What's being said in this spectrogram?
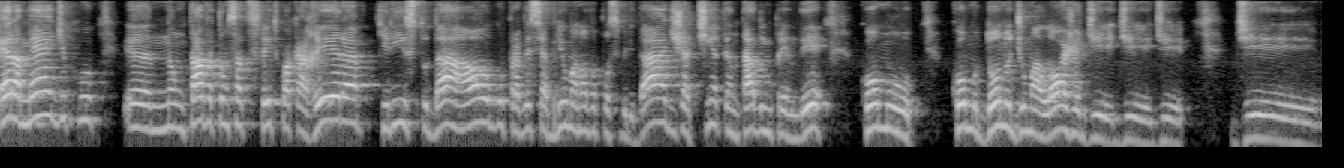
era médico, eh, não estava tão satisfeito com a carreira, queria estudar algo para ver se abria uma nova possibilidade, já tinha tentado empreender como, como dono de uma loja de, de, de, de,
